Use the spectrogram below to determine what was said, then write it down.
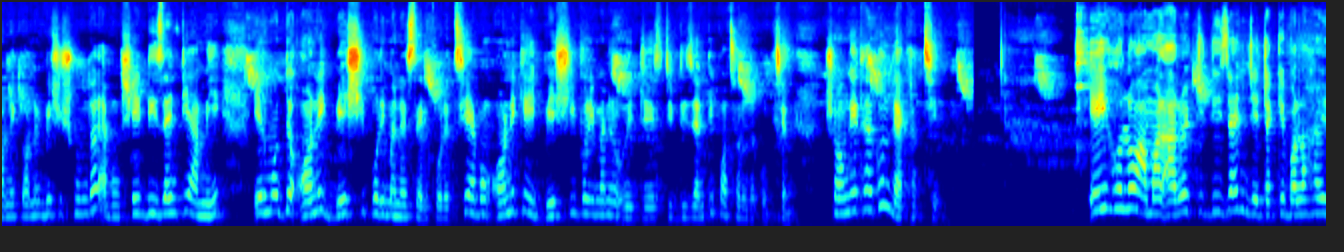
অনেক অনেক বেশি সুন্দর এবং সেই ডিজাইনটি আমি এর মধ্যে অনেক বেশি পরিমাণে সেল করেছি এবং অনেকেই বেশি পরিমাণে ওই ড্রেসটির ডিজাইনটি পছন্দ করছেন। সঙ্গে থাকুন, দেখাচ্ছি। এই হলো আমার আরও একটি ডিজাইন যেটাকে বলা হয়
